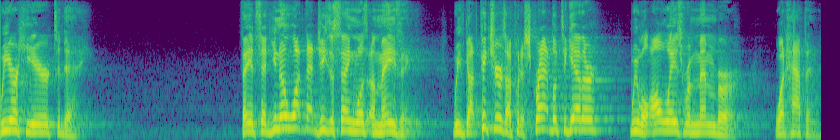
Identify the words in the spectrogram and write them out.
we are here today. They had said, you know what, that Jesus thing was amazing. We've got pictures, I put a scrapbook together. We will always remember what happened.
